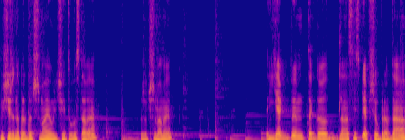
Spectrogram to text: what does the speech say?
Myślisz, że naprawdę trzymają dzisiaj tą dostawę? Że trzymamy? Jakbym tego dla nas nie spieprzył, prawda?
